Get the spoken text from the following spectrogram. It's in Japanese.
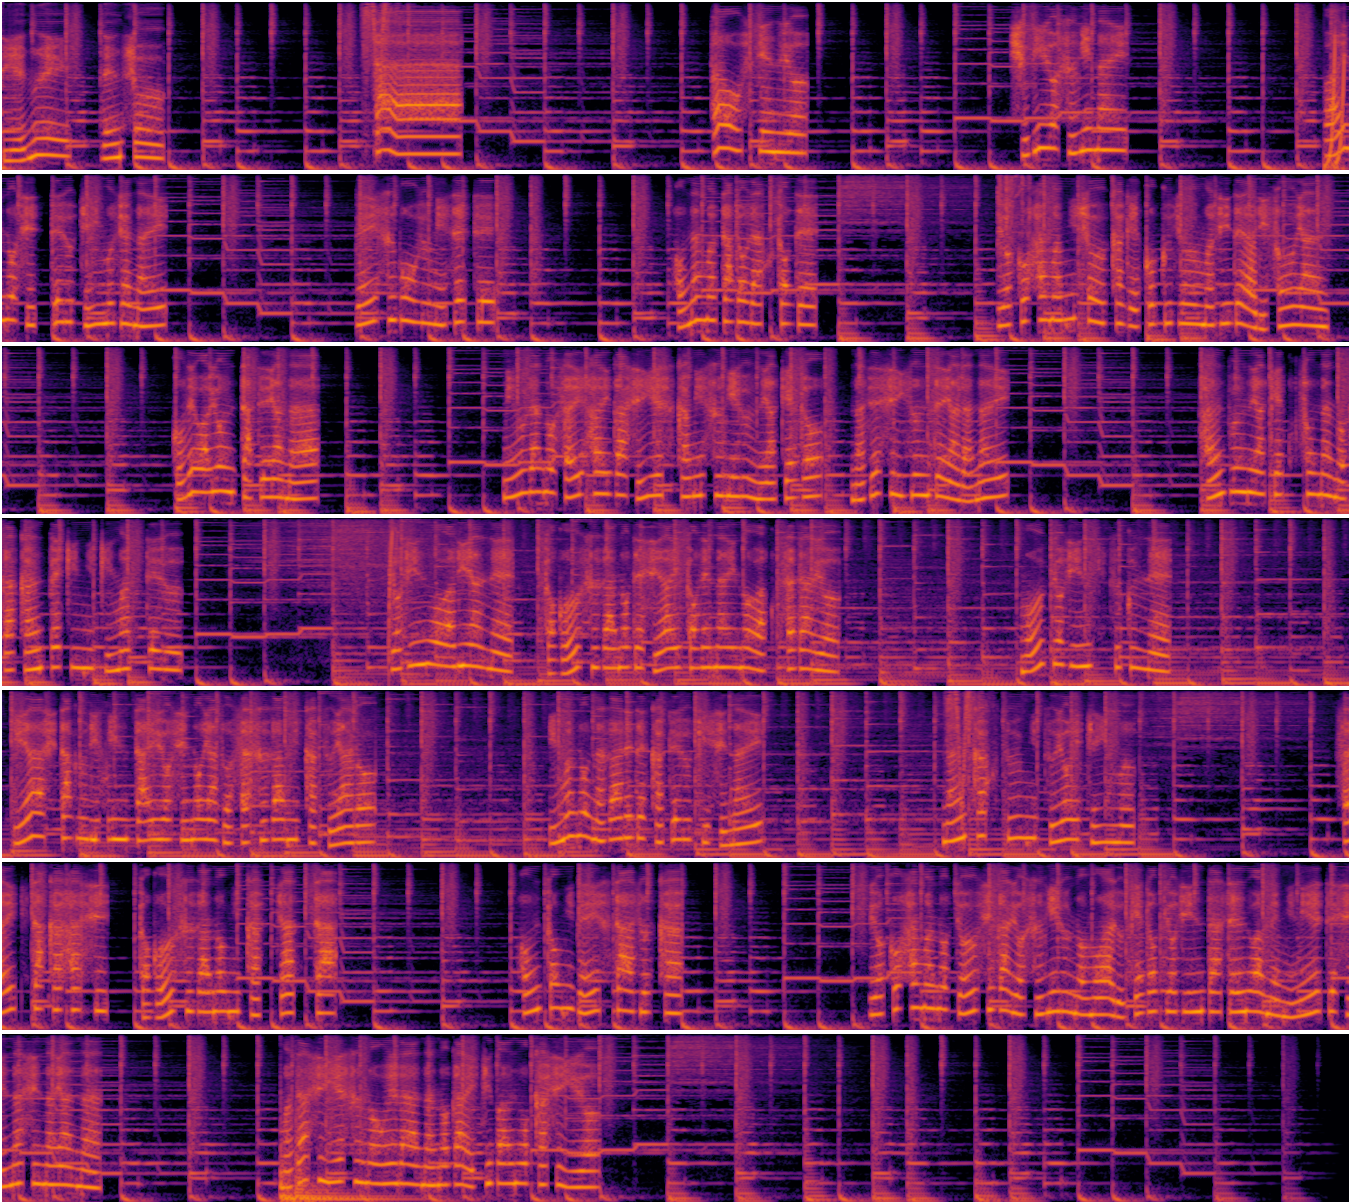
DNA、連勝。さあ。パオしてんよ。守備良すぎない。ワイの知ってるチームじゃない。ベースボール見せて。ほなまたドラフトで。横浜に昇華下克上マジでありそうやん。これは4立てやな。三浦の采配が CS 神すぎるんやけど、なぜシーズンでやらない？半分やけくそなのが完璧に決まってる。巨人終わりやね、とゴースガノで試合取れないのは草だよ。もう巨人きつくね。いや明日グリフィン対吉野やぞさすがに勝つやろ。今の流れで勝てる気しない？なんか普通に強いチーム。佐伯高橋、とゴースガノに勝っちゃった。本当にベイスターズか。横浜の調子が良すぎるのもあるけど巨人打線は目に見えてしなしなやな。まだ CS のウェラーなのが一番おかしいよ。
